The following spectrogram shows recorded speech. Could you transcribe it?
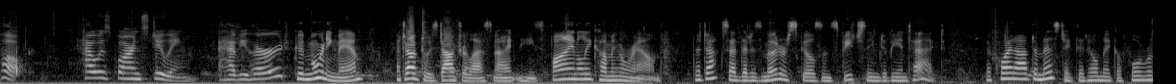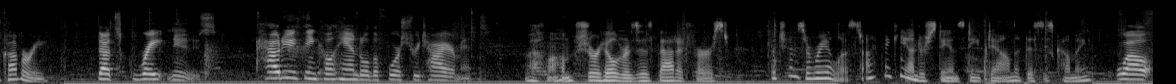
Hawk, how is Barnes doing? Have you heard? Good morning, ma'am. I talked to his doctor last night and he's finally coming around. The doc said that his motor skills and speech seem to be intact. They're quite optimistic that he'll make a full recovery. That's great news. How do you think he'll handle the forced retirement? Well, I'm sure he'll resist that at first. But Jim's a realist. I think he understands deep down that this is coming. Well,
